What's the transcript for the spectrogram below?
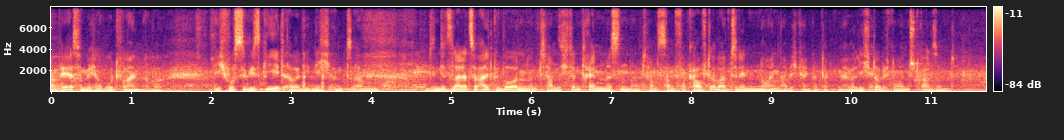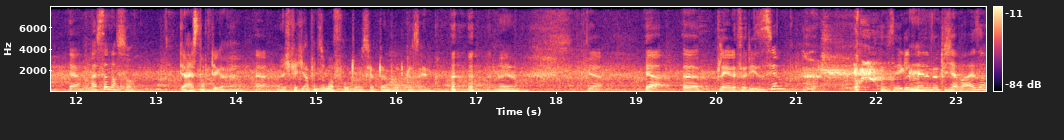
Ampere ist für mich ein Rotwein, aber ich wusste, wie es geht, aber die nicht. Und ähm, die sind jetzt leider zu alt geworden und haben sich dann trennen müssen und haben es dann verkauft, aber zu den neuen habe ich keinen Kontakt mehr. Aber liegt, glaube ich, noch in Stralsund. ja. Heißt der noch so? Der heißt noch Digger, ja. Ja. Ich kriege ab und zu mal Fotos. Ich habe dein Boot gesehen. naja. Ja. Ja, äh, Pläne für dieses Jahr? Segelpläne möglicherweise?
